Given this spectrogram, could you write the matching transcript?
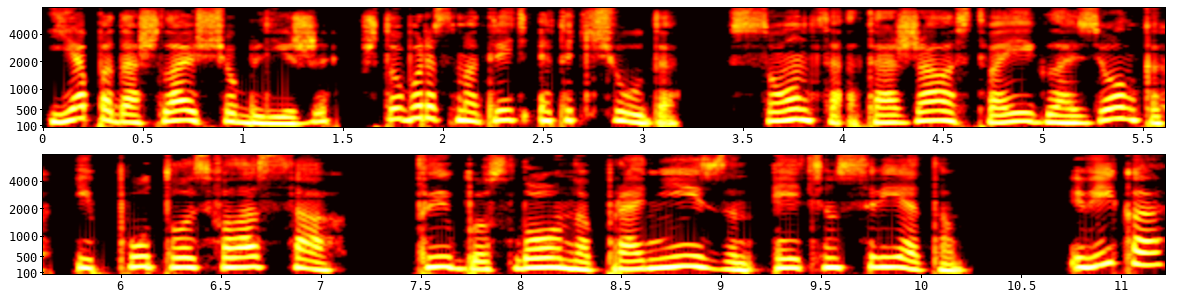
Я подошла еще ближе, чтобы рассмотреть это чудо. Солнце отражалось в твоих глазенках и путалось в волосах. Ты был словно пронизан этим светом. «Вика,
